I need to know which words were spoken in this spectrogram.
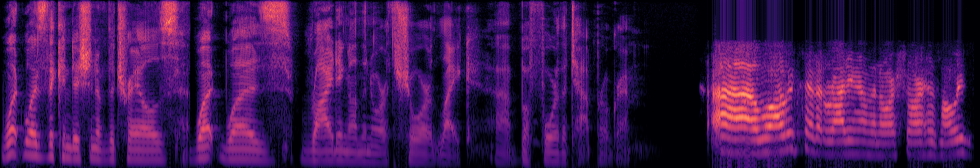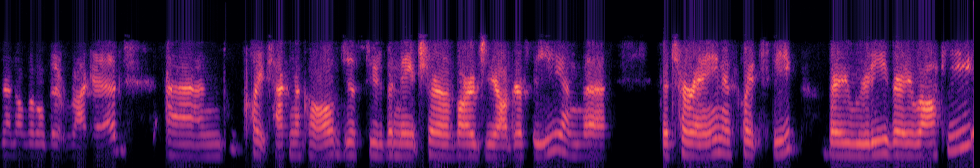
What was the condition of the trails? What was riding on the North Shore like uh, before the TAP program? Uh, well, I would say that riding on the North Shore has always been a little bit rugged and quite technical just due to the nature of our geography and the, the terrain is quite steep very rooty, very rocky.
